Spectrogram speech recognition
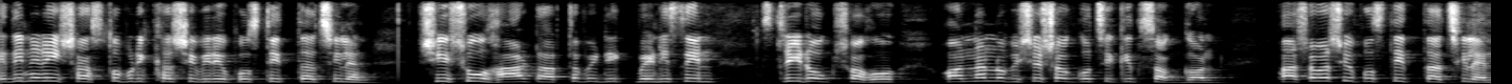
এদিনের এই স্বাস্থ্য পরীক্ষা শিবিরে উপস্থিত ছিলেন শিশু, হার্ট, অর্থোপেডিক মেডিসিন, স্ত্রীরোগ সহ অন্যান্য বিশেষজ্ঞ চিকিৎসকগণ। পাশাপাশি উপস্থিত ছিলেন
